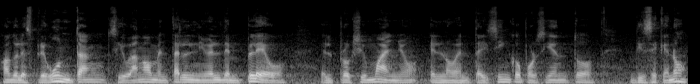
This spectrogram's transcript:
cuando les preguntan si van a aumentar el nivel de empleo, el próximo año, el 95% dice que no.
